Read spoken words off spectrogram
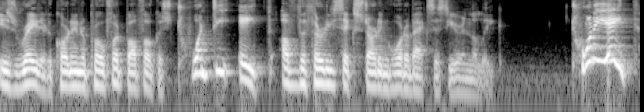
is rated, according to Pro Football Focus, 28th of the 36 starting quarterbacks this year in the league. 28th!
